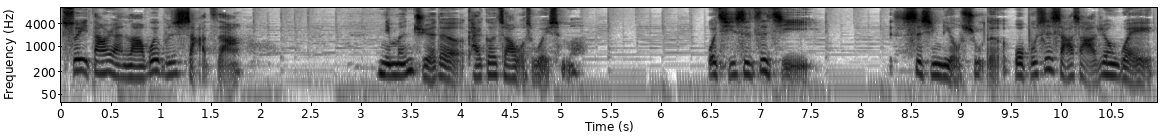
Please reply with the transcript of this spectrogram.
所以当然啦，我也不是傻子啊。你们觉得凯哥找我是为什么？我其实自己是心里有数的。我不是傻傻认为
